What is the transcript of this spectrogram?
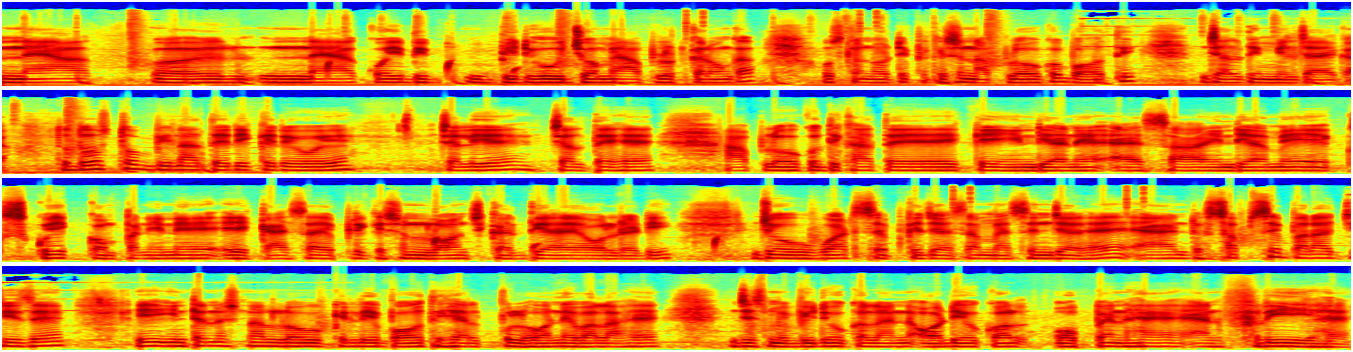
नया नया कोई भी वीडियो जो मैं अपलोड करूँगा, उसका नोटिफिकेशन आप लोगों को बहुत ही जल्दी मिल जाएगा। तो दोस्तों, बिना देरी करे हुए चलिए चलते हैं। आप लोगों को दिखाते हैं कि इंडिया ने ऐसा, इंडिया में एक क्विक कंपनी ने एक ऐसा एप्लीकेशन लॉन्च कर दिया है ऑलरेडी जो व्हाट्सएप के जैसा मैसेंजर है। एंड सबसे बड़ा चीज़ है, ये इंटरनेशनल लोगों के लिए बहुत ही हेल्पफुल होने वाला है, जिसमें video call and audio call open है एंड फ्री है।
